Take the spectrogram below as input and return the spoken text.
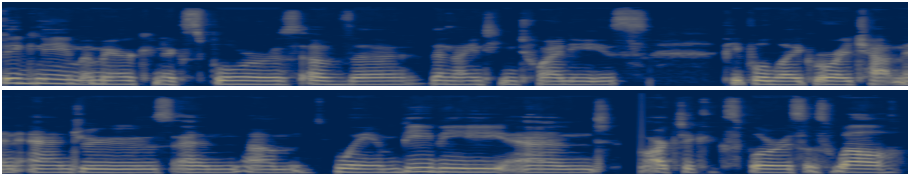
big name American explorers of the, the 1920s. People like Roy Chapman Andrews and um, William Beebe and Arctic explorers as well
